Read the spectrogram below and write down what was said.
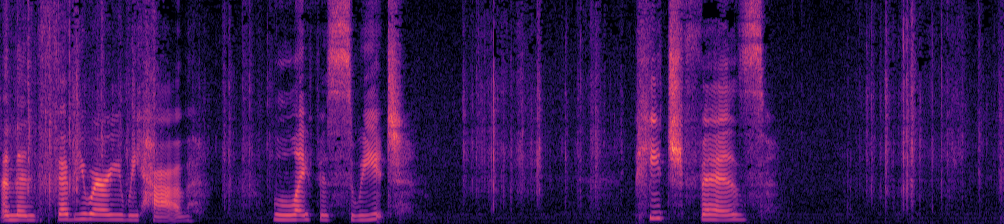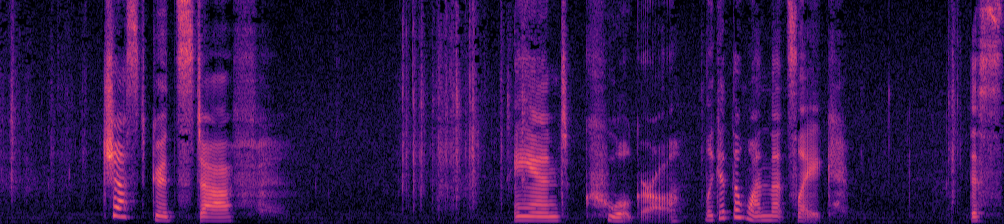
And then February we have Life is Sweet, Peach Fizz, Just Good Stuff, and Cool Girl. Look at the one that's like this,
